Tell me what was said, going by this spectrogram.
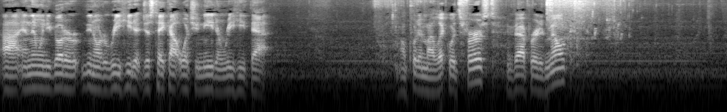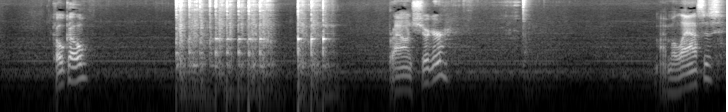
Uh, and then when you go to, you know, to reheat it, just take out what you need and reheat that. I'll put in my liquids first. Evaporated milk. Cocoa. Brown sugar. Molasses.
